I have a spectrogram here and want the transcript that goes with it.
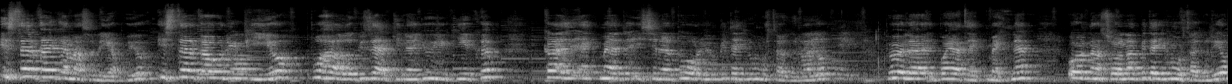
ister kayganasını yapıyor, ister kavurup yiyor. Bu halı güzel yine yuyup yıkıp ekmeği de içine doğruyor. Bir de yumurta kırıyor. Böyle bayat ekmekle. Ondan sonra bir de yumurta kırıyor.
